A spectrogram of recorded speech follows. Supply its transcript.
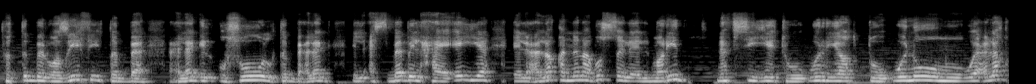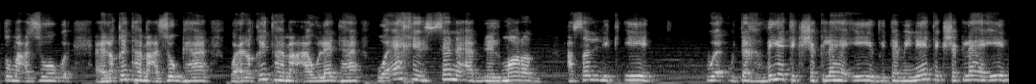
في الطب الوظيفي طب علاج الأصول طب علاج الأسباب الحقيقية. العلاقة إن أنا أبص للمريض نفسيته ورياضته ونومه وعلاقته مع زوج علاقتها مع زوجها وعلاقتها مع أولادها وآخر سنة قبل المرض حصل لك إيه؟ وتغذيتك شكلها إيه فيتاميناتك شكلها إيه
